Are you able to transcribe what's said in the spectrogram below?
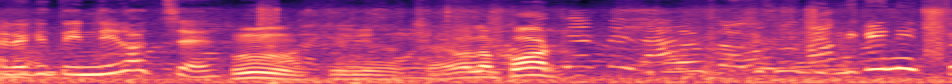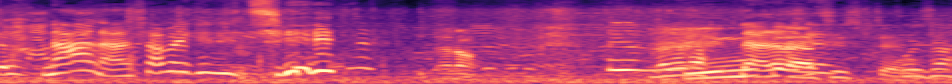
এটা কি তিন্নির হচ্ছে? হুম বললাম পর। না না সবাইকে নিচ্ছি। দাঁড়াও। দাঁড়াও।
